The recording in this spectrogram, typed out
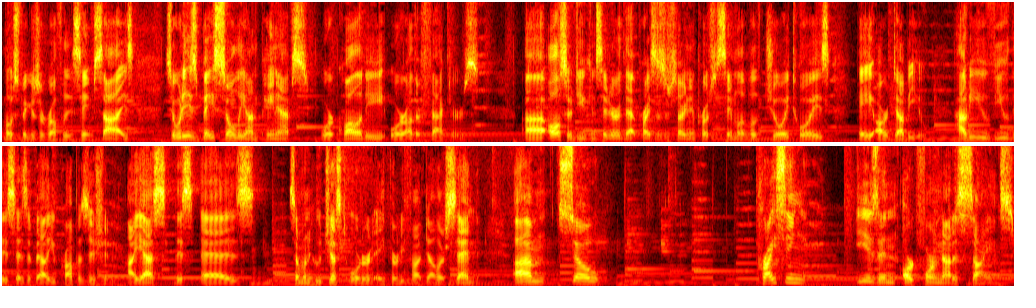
Most figures are roughly the same size, so it is based solely on paint apps or quality or other factors. Uh, also, do you consider that prices are starting to approach the same level of Joy Toys ARW? How do you view this as a value proposition? I ask this as someone who just ordered a $35 CEN. Um, so, pricing is an art form, not a science,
